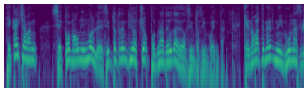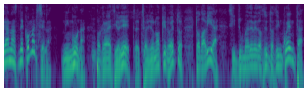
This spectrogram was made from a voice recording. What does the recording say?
que CaixaBank se coma un inmueble de 138 por una deuda de 250, que no va a tener ninguna ganas de comérsela, ninguna, porque va a decir, oye, esto, yo no quiero esto. Todavía, si tú me debes 250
